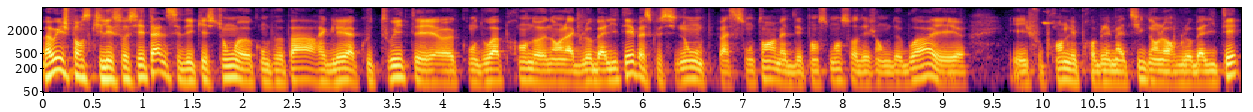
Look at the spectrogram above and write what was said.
Bah oui, je pense qu'il est sociétal. C'est des questions euh, qu'on ne peut pas régler à coup de tweet et euh, qu'on doit prendre dans la globalité parce que sinon on passe son temps à mettre des pansements sur des jambes de bois et, il faut prendre les problématiques dans leur globalité.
